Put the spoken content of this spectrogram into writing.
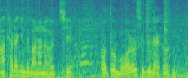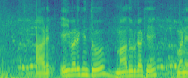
মাথাটা কিন্তু বানানো হচ্ছে। কত বড় শুধু দেখো। আর এইবারে কিন্তু মা দুর্গাকে মানে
